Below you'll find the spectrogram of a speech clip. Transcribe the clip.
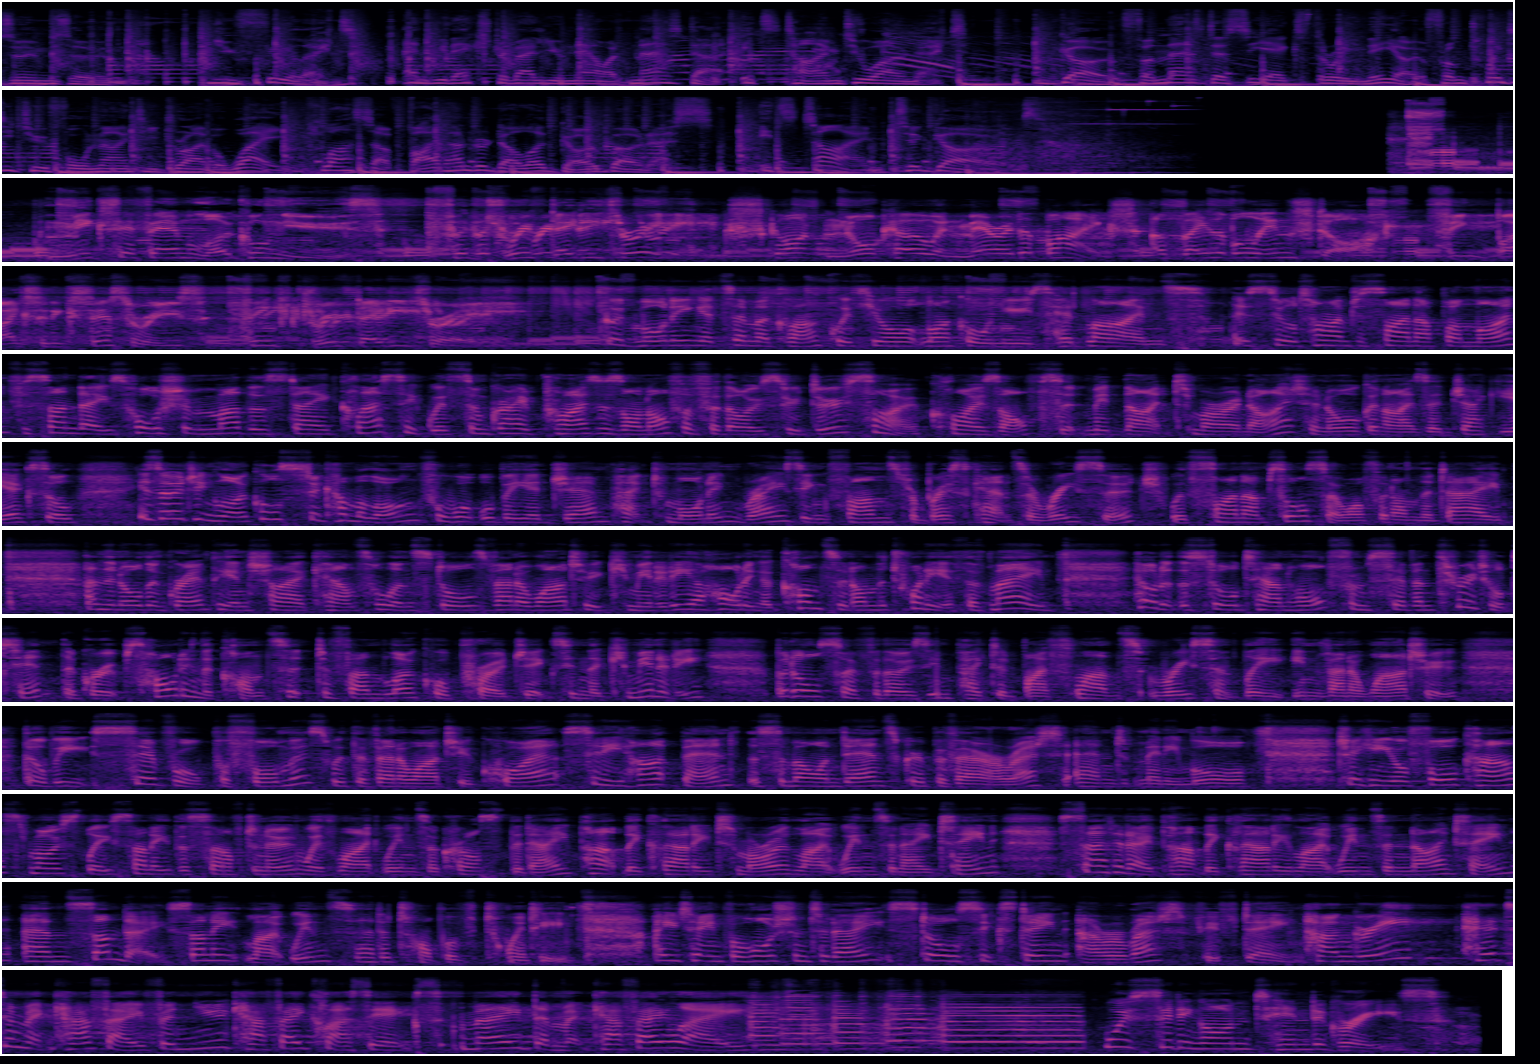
Zoom Zoom. You feel it. And with extra value now at Mazda, it's time to own it. Go for Mazda CX3 Neo from 22,490 drive away plus a $500 go bonus. It's time to go. Mixx FM local news for Drift 83. Scott, Norco, and Merida bikes available in stock. Think bikes and accessories. Think Drift 83. Good morning, it's Emma Clarke with your local news headlines. There's still time to sign up online for Sunday's Horsham Mother's Day Classic with some great prizes on offer for those who do so. Close offs at midnight tomorrow night, and organiser Jackie Exel is urging locals to come along for what will be a jam packed morning raising funds for breast cancer research, with sign ups also offered on the day. And the Northern Grampians Shire Council and Stawell's Vanuatu community are holding a concert on the 20th of May. Held at the Stawell Town Hall from 7 through till 10, the group's holding the concert to fund local projects in the community, but also for those impacted by floods recently in Vanuatu. There'll be several performers with the Vanuatu Choir, City Heart Band, the Samoan Dance Group of Ararat, and many more. Checking your forecast, mostly sunny this afternoon with light winds across the day. Partly cloudy tomorrow, light winds and 18. Saturday, partly cloudy, light winds and 19. And Sunday, sunny, light winds at a top of 20. 18 for Horsham today, Stawell 16, Ararat 15. Hungry? Head to McCafe for new cafe classics, made the McCafe way. We're sitting on 10 degrees.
